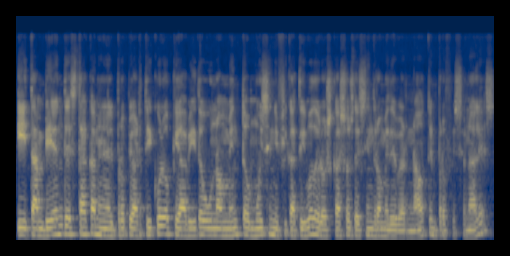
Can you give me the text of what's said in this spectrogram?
y también destacan en el propio artículo que ha habido un aumento muy significativo de los casos de síndrome de burnout en profesionales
